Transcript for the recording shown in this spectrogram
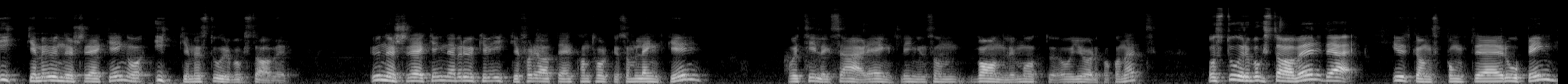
Ikke med understreking og ikke med store bokstaver. Understreking det bruker vi ikke fordi at det kan tolkes som lenker. Og i tillegg så er det egentlig ingen sånn vanlig måte å gjøre det på på nett. Og store bokstaver det er i utgangspunktet roping.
